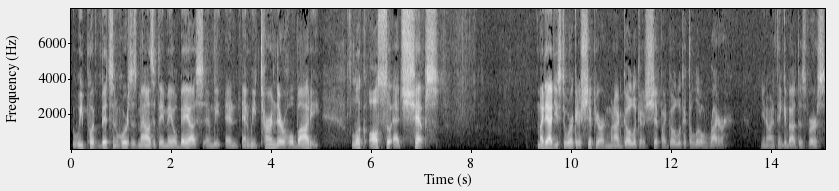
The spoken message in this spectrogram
we put bits in horses' mouths that they may obey us, and we and and we turn their whole body. Look also at ships my dad used to work at a shipyard, and when I'd go look at a ship, I'd go look at the little rudder. You know, I think about this verse.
